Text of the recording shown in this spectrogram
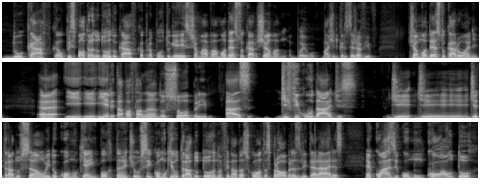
do Kafka, o principal tradutor do Kafka para português, chamava Modesto Car, chama, eu imagino que ele esteja vivo, chama Modesto Carone, é, e, e, e ele estava falando sobre as dificuldades de, de, de, tradução e do como que é importante, o, como que o tradutor, no final das contas, para obras literárias, é quase como um coautor.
